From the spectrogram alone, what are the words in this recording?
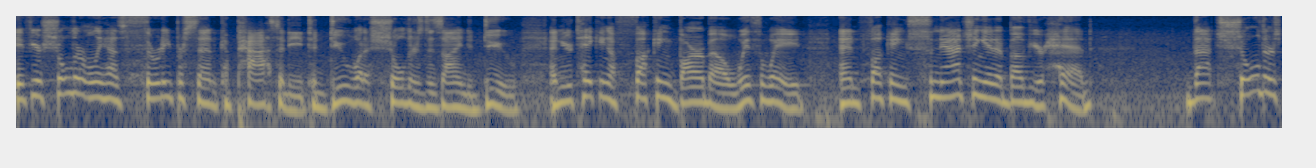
if your shoulder only has 30% capacity to do what a shoulder's designed to do, and you're taking a fucking barbell with weight and fucking snatching it above your head, that shoulder's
